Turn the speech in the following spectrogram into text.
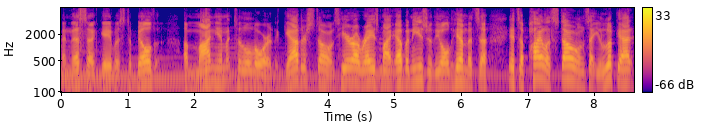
Anissa, gave us to build a monument to the Lord. To gather stones. Here I raise my Ebenezer, the old hymn. It's a, it's a pile of stones that you look at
